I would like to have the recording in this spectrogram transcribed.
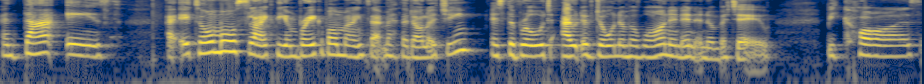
and that is. Uh, it's almost like the unbreakable mindset methodology is the road out of door number one and into number two. Because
